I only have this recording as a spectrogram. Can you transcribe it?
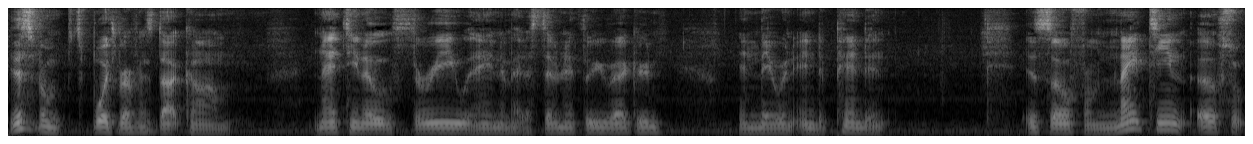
This is from SportsReference.com. 1903 when A&M had a 7 3 record, and they were an independent. And so from 19 uh, so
